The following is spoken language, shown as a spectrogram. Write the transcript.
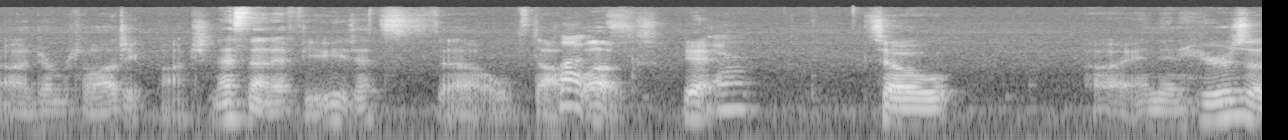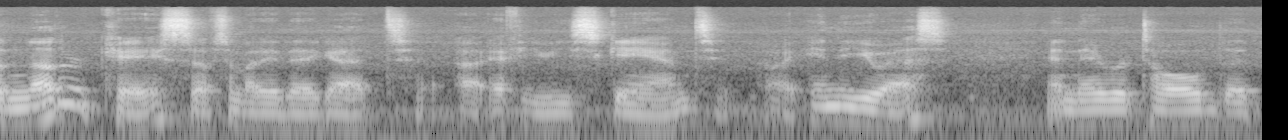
uh, dermatologic punch, and that's not FUEs. That's uh, old style Plugs. plugs. Yeah. Yeah. So, uh, and then here's another case of somebody that got uh, FUE scammed uh, in the U.S., and they were told that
